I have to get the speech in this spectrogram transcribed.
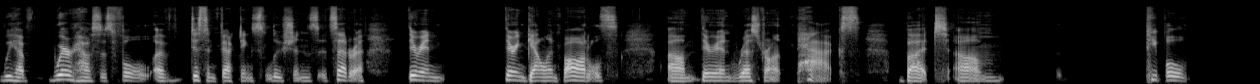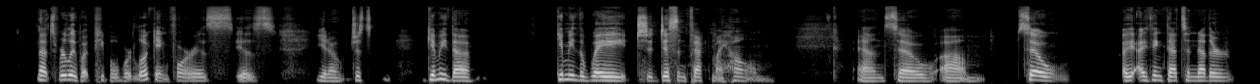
we have warehouses full of disinfecting solutions et cetera. they're in they're in gallon bottles um, they're in restaurant packs but um, people that's really what people were looking for is is you know just give me the give me the way to disinfect my home. And so um, so I, I think that's another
